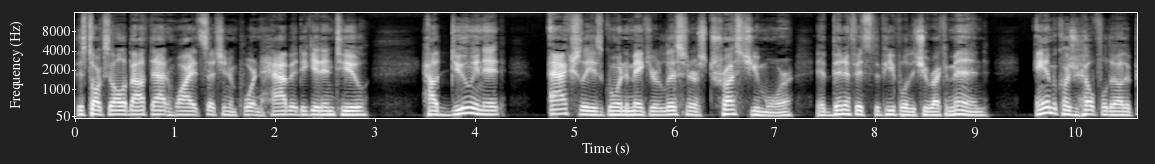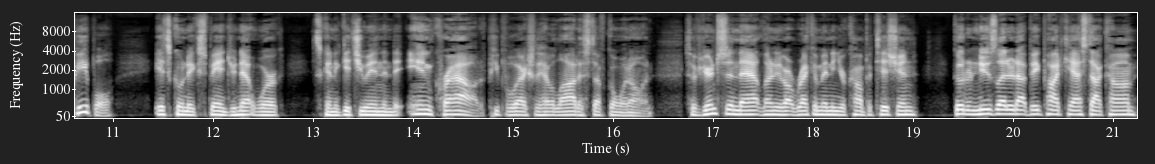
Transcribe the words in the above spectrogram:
This talks all about that and why it's such an important habit to get into. How doing it actually is going to make your listeners trust you more. It benefits the people that you recommend. And because you're helpful to other people, it's going to expand your network. It's going to get you in in the in crowd of people who actually have a lot of stuff going on. So if you're interested in that, learning about recommending your competition, go to newsletter.bigpodcast.com.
